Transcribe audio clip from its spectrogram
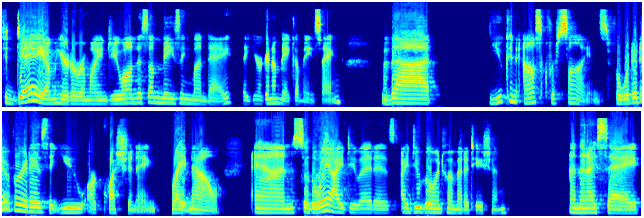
today I'm here to remind you on this amazing Monday that you're going to make amazing that you can ask for signs for whatever it is that you are questioning right now. And so the way I do it is I do go into a meditation and then I say,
